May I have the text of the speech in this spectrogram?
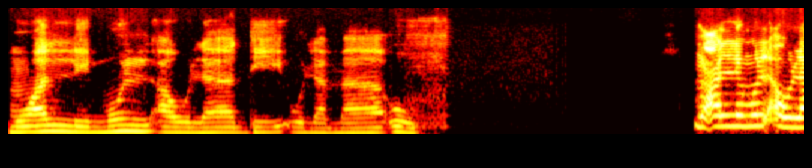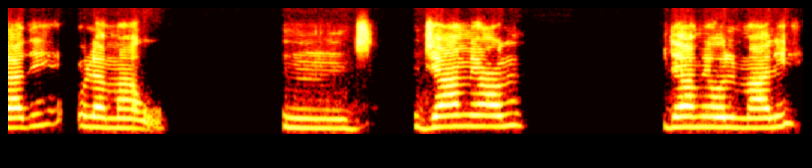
Muallimul awladi ulama'u. Muallimul awladi ulama'u. Mm, Jami'ul Jamiul Mali.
